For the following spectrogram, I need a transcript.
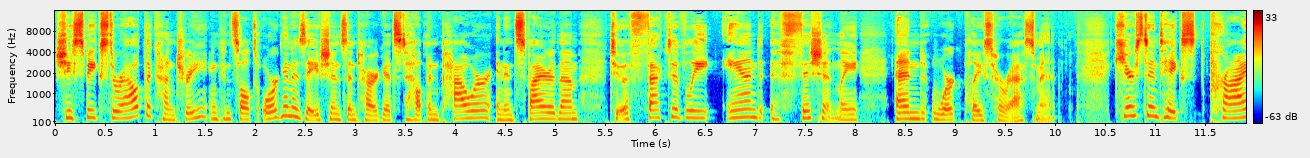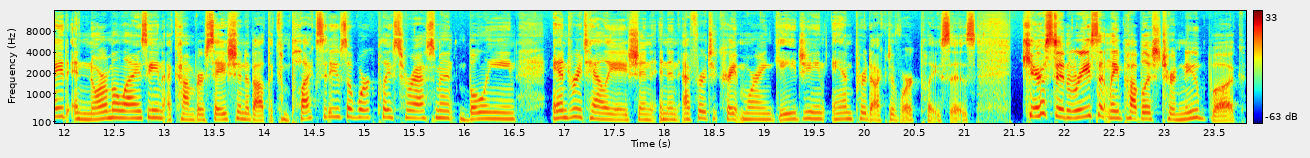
She speaks throughout the country and consults organizations and targets to help empower and inspire them to effectively and efficiently end workplace harassment. Kirsten takes pride in normalizing a conversation about the complexities of workplace harassment, bullying, and retaliation in an effort to create more engaging and productive workplaces. Kirsten recently published her new book,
